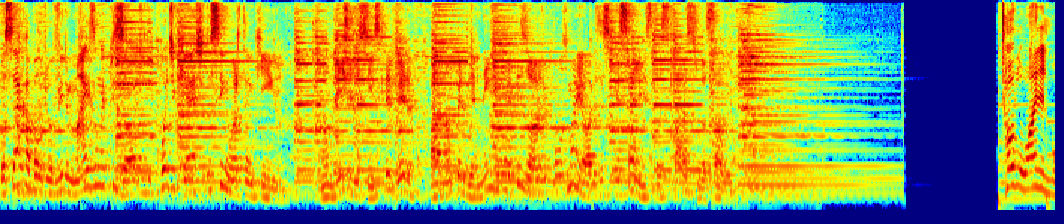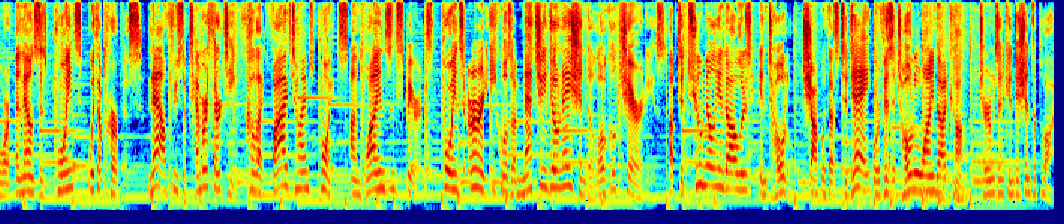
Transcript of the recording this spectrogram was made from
Você acabou de ouvir mais um episódio do podcast do Senhor Tanquinho. Não deixe de se inscrever para não perder nenhum episódio com os maiores especialistas para a sua saúde. Total Wine and More announces points with a purpose. Now through September 13th, collect five times points on wines and spirits. Points earned equals a matching donation to local charities, up to $2 million in total. Shop with us today or visit TotalWine.com. Terms and conditions apply.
